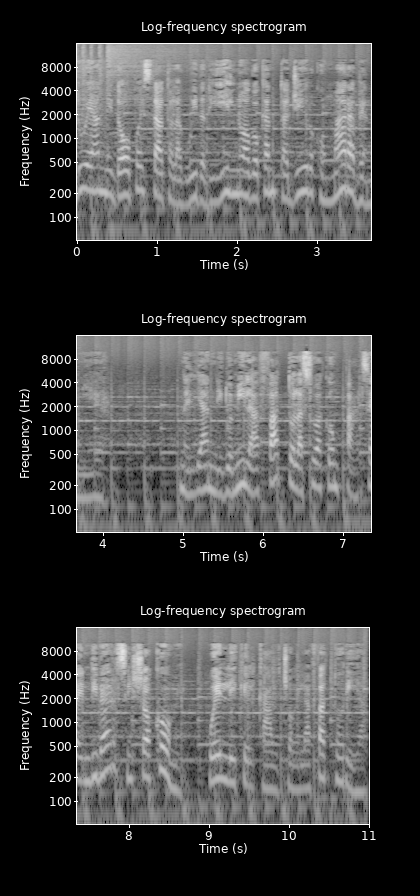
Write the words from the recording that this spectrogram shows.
Due anni dopo è stato alla guida di Il Nuovo Cantagiro con Mara Vernier. Negli anni 2000 ha fatto la sua comparsa in diversi show come, Quelli che il calcio e la fattoria,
